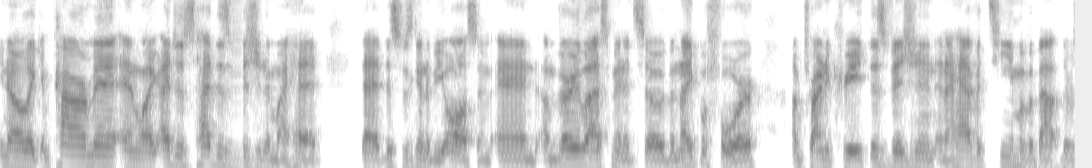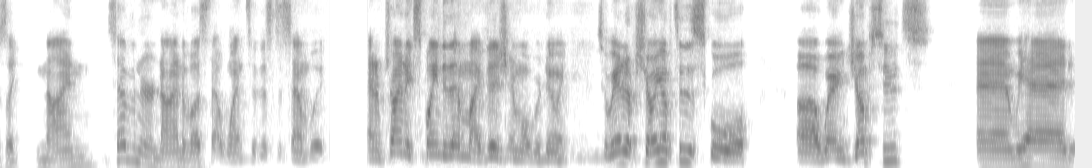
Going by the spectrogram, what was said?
you know like empowerment and like I just had this vision in my head that this was going to be awesome. And I'm very last minute, so the night before I'm trying to create this vision, and I have a team of about there was like nine, seven or nine of us that went to this assembly, and I'm trying to explain to them my vision, what we're doing. So we ended up showing up to the school, uh, wearing jumpsuits, and we had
